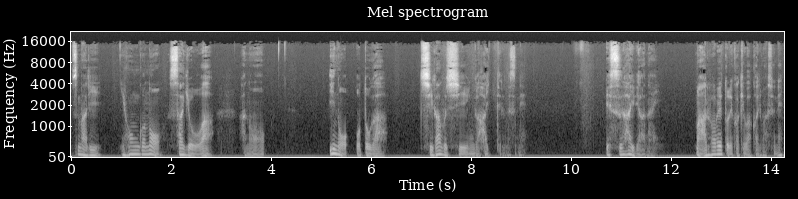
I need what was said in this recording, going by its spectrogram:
つまり、日本語の作業は、あの、いの音が違う子音が入ってるんですね。SI ではない。まあ、アルファベットで書けば分かりますよね。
